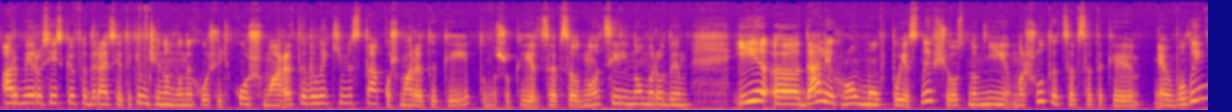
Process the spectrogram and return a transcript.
армії Російської Федерації. Таким чином вони хочуть кошмарити великі міста, кошмарити Київ, тому що Київ це все одно ціль номер один. І е, далі Громов пояснив, що основні маршрути це все таки Волинь.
